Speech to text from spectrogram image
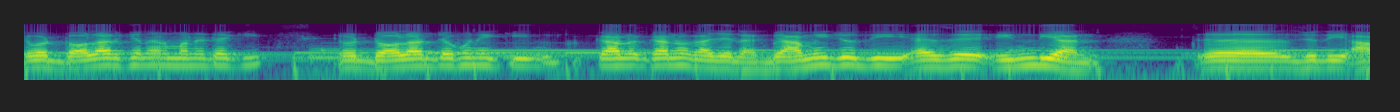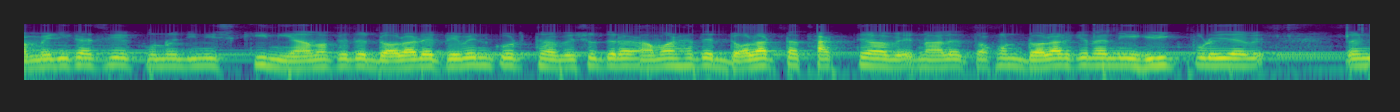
এবার ডলার কেনার মানেটা কি? এবার ডলার যখনই কি, কেন কেন কাজে লাগবে? আমি যদি অ্যাজ এ ইন্ডিয়ান যদি আমেরিকা থেকে কোনো জিনিস কিনি, আমাকে তো ডলারে পেমেন্ট করতে হবে, সুতরাং আমার হাতে ডলারটা থাকতে হবে, নাহলে তখন ডলার কেনা নিয়ে হিড়িক পড়ে যাবে। সুতরাং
